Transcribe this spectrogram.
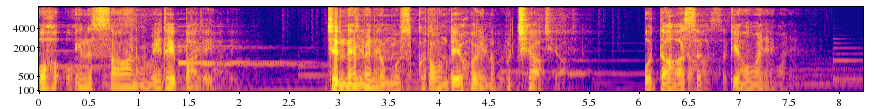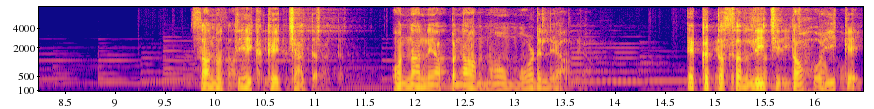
ਉਹ ਇਨਸਾਨ ਮੇਰੇ ਬਾਰੇ, ਜਿਨੇ ਮੈਨੂੰ ਮੁਸਕਰਾਉਂਦੇ ਹੋਏ ਨੂੰ ਪੁੱਛਿਆ, ਉਦਾਸ ਕਿਉਂ ਹੈ? ਸਾਨੂੰ ਦੇਖ ਕੇ ਜਦ ਉਹਨਾਂ ਨੇ ਆਪਣਾ ਮੂੰਹ ਮੋੜ ਲਿਆ, ਇੱਕ ਤਸੱਲੀ ਜੀ ਹੋਈ ਕਿ,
